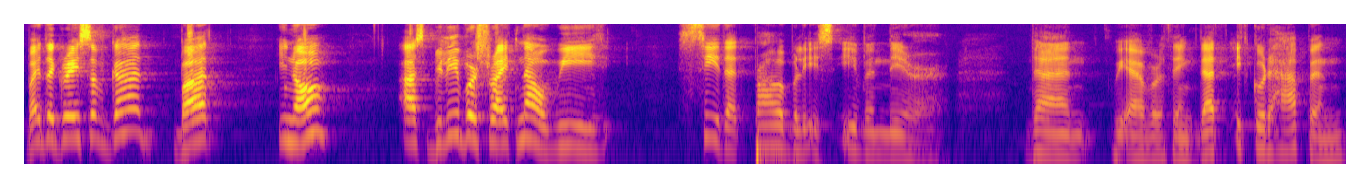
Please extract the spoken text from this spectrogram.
By the grace of God. But, you know, as believers right now, we see that probably is even nearer than we ever think that it could happen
